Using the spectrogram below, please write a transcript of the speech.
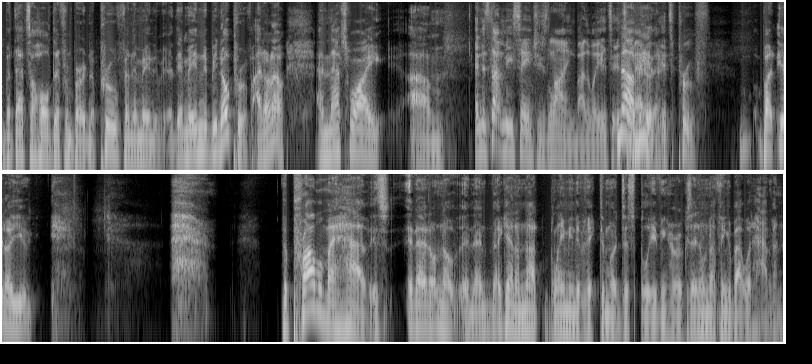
but that's a whole different burden of proof, and there may there may be no proof. I don't know, and that's why um, And it's not me saying she's lying, by the way. It's, it's No, me of- either. it's proof. but you know you the problem i have is and i don't know and, and again i'm not blaming the victim or disbelieving her because i know nothing about what happened.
